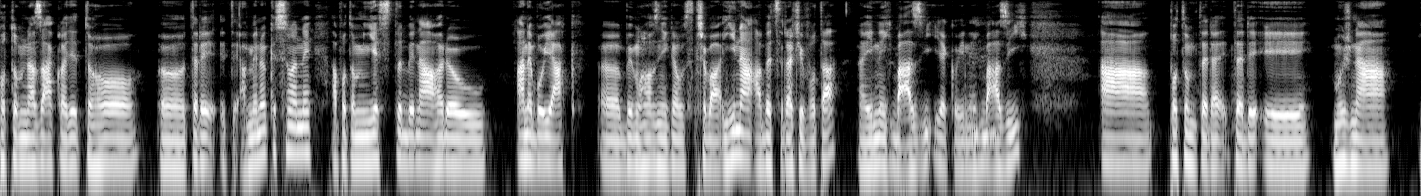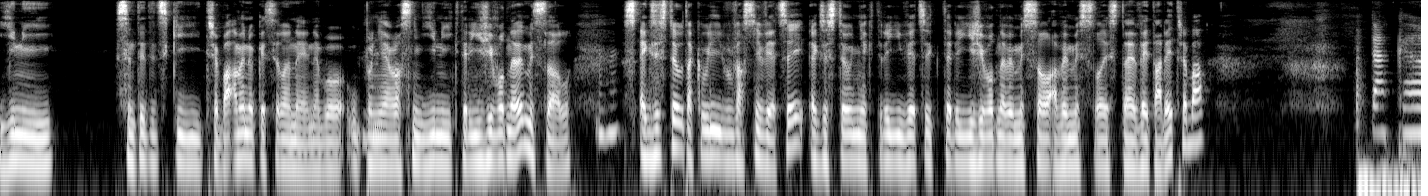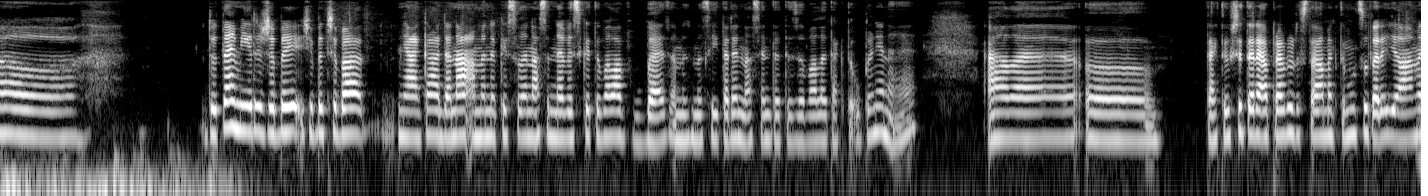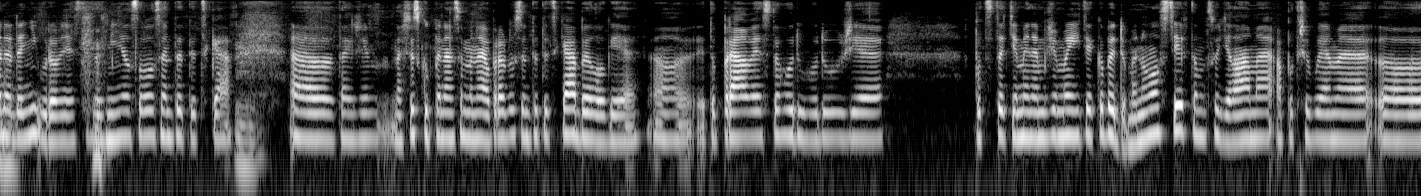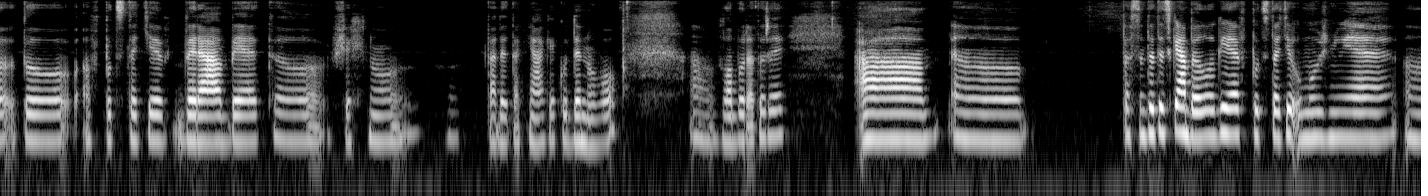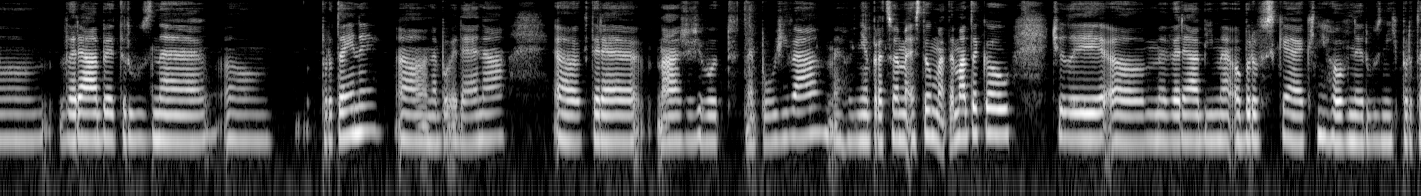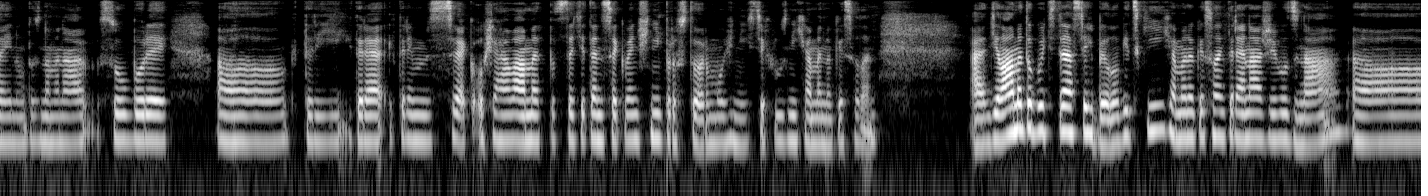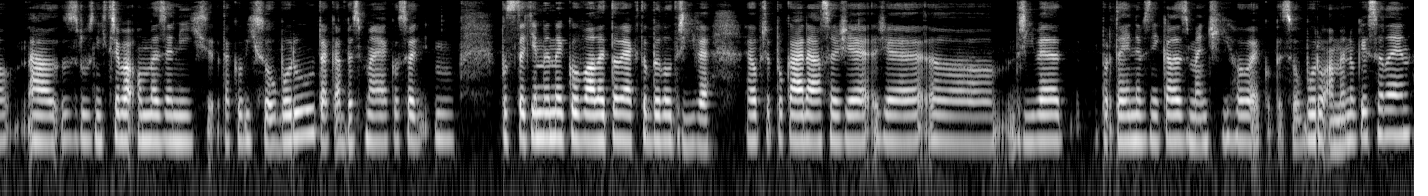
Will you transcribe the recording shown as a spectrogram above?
potom na základě toho eh, tedy ty aminokyseliny a potom jestli by náhodou, anebo jak eh, by mohla vzniknout třeba jiná abeceda života na jiných bázích, jako jiných mm-hmm. bázích a potom tedy, tedy i možná jiný syntetický třeba aminokyseliny nebo úplně mhm. vlastně jiný, který život nevymyslel. Mm-hmm. Existují takové vlastně věci? Existují některé věci, které život nevymyslel a vymysleli jste vy tady třeba? Tak uh, do té míry, že by, že by třeba nějaká daná aminokyselina se nevyskytovala vůbec a my jsme si ji tady nasyntetizovali, tak to úplně ne. Ale uh, tak to už se teda opravdu dostáváme k tomu, co tady děláme mm. na denní úrovni. Jste se zmínil slovo syntetická. Mm. Uh, takže naše skupina se jmenuje opravdu syntetická biologie. Uh, je to právě z toho důvodu, že v podstatě my nemůžeme jít jakoby do minulosti v tom, co děláme a potřebujeme uh, to v podstatě vyrábět uh, všechno tady tak nějak jako denovo uh, v laboratoři. A ta syntetická biologie v podstatě umožňuje vyrábět různé proteiny nebo i DNA, které náš život nepoužívá. My hodně pracujeme i s tou matematikou, čili uh, my vyrábíme obrovské knihovny různých proteinů, to znamená soubory, uh, který, které, kterým se jako ošáváme v podstatě ten sekvenční prostor možný z těch různých aminokyselin. A děláme to buď teda z těch biologických aminokyselin, které náš život zná a, z různých třeba omezených takových souborů, tak aby jsme jako se v podstatě mimikovali to, jak to bylo dříve. Jo, předpokládá se, že, že uh, dříve proteiny vznikaly z menšího jakoby, souboru aminokyselin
